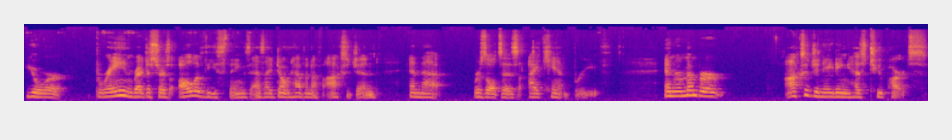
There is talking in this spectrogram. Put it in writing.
your brain registers all of these things as I don't have enough oxygen, and that results as I can't breathe. And remember, oxygenating has two parts.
